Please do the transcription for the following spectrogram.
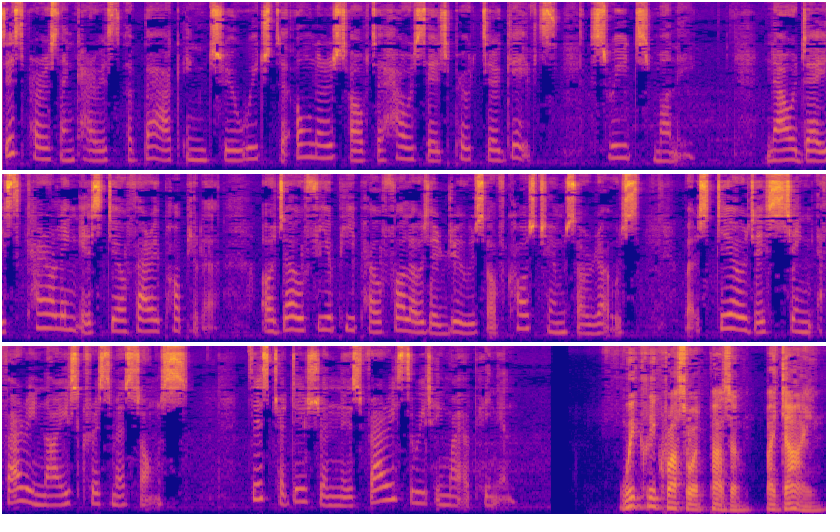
This person carries a bag into which the owners of the houses put their gifts, sweet money. Nowadays, caroling is still very popular, although few people follow the rules of costumes or roles but still they sing very nice Christmas songs. This tradition is very sweet in my opinion. Weekly Crossword Puzzle by Dine.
